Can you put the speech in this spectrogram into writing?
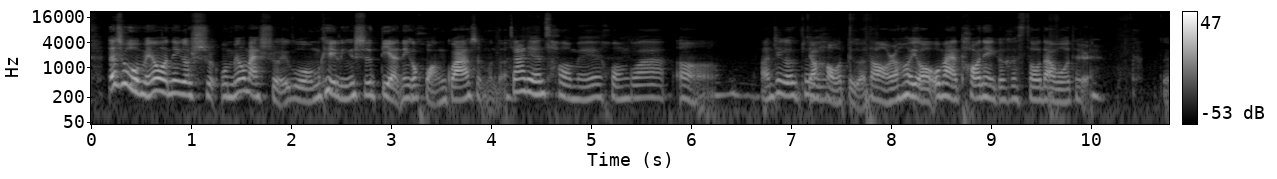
但是我没有那个水，我没有买水果，我们可以临时点那个黄瓜什么的，加点草莓、黄瓜，嗯，反正这个比较好得到。然后有我买 tonic 和 soda water，对，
